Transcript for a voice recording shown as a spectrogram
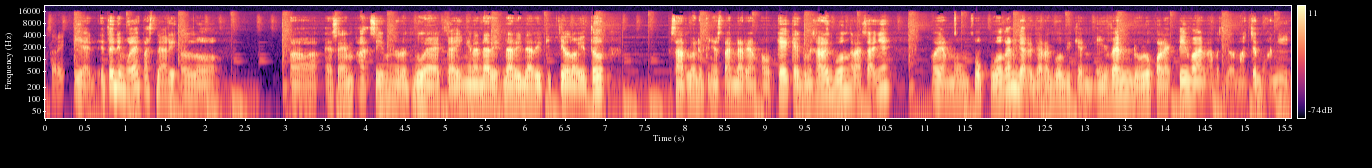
Sorry. iya itu dimulai pas dari lo uh, SMA sih menurut gue keinginan dari dari dari kecil lo itu saat lo udah punya standar yang oke okay, kayak misalnya gue ngerasanya oh yang mumpuk gue kan gara-gara gue bikin event dulu kolektifan apa segala macam. Oh nih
